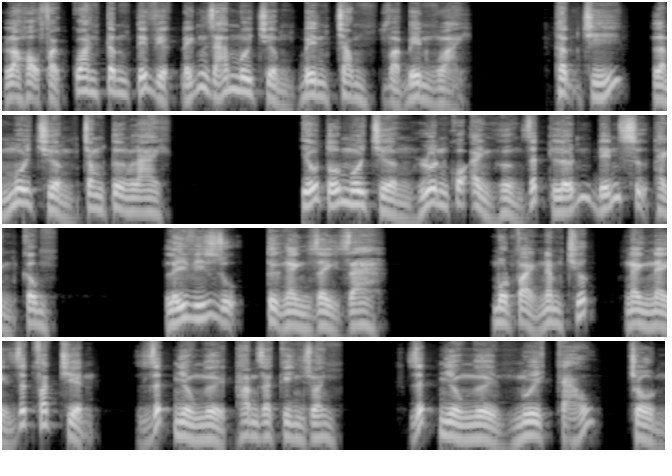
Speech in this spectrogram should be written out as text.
là họ phải quan tâm tới việc đánh giá môi trường bên trong và bên ngoài, thậm chí là môi trường trong tương lai. Yếu tố môi trường luôn có ảnh hưởng rất lớn đến sự thành công. Lấy ví dụ từ ngành giày da. Một vài năm trước, ngành này rất phát triển, rất nhiều người tham gia kinh doanh, rất nhiều người nuôi cáo, trồn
